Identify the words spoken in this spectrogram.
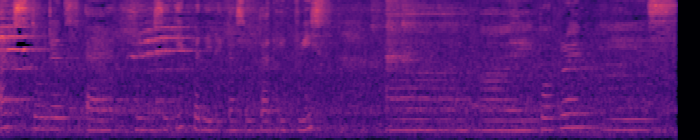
I'm student at University Pendidikan Sultan Idris. Uh, my program is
